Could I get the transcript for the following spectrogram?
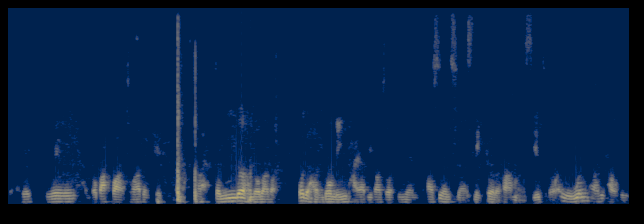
点。OK，因为很多八卦从那边可以听到啊，真的很多八卦。或者很多名牌啊，比方说今天他是很喜欢 sneaker 的话，买鞋子的话，你问他是超贵的。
